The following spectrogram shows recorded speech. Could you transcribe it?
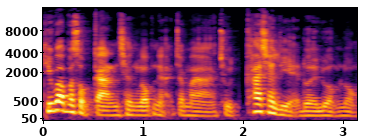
ที่ว่าประสบการณ์เชิงลบเนี่ยจะมาฉุดค่าเฉลี่ยโดยรวมลง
